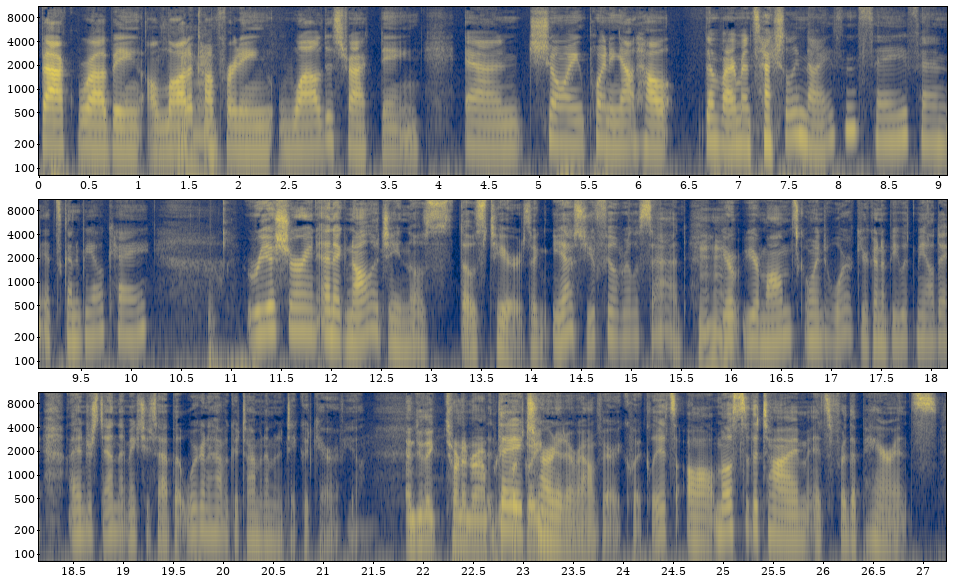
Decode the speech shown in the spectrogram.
back rubbing, a lot Mhm. of comforting while distracting, and showing, pointing out how the environment's actually nice and safe and it's going to be okay. Reassuring and acknowledging those those tears. Yes, you feel really sad. Mhm. Your your mom's going to work. You're going to be with me all day. I understand that makes you sad, but we're going to have a good time, and I'm going to take good care of you. And do they turn it around pretty they quickly? turn it around very quickly. It's all most of the time. It's for the parents.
